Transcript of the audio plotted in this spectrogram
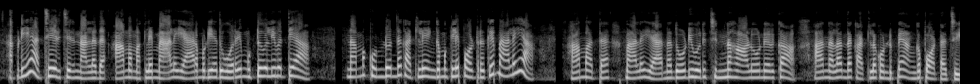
அப்படியா? சரி சரி நல்லது. ஆமா மக்களே மேல ஏற முடியாது. ஒரே முட்டு வலி பத்தியா? நம்ம கொண்டு வந்த கட்டில எங்க மக்களே போட்டிருக்கு? மேலையா? ஆமாத்த மேலே ஏறினதோடி ஒரு சின்ன ஹால் ஒன்று இருக்கா. அதனால அந்த கட்டில கொண்டு போய் அங்க போட்டாச்சு.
